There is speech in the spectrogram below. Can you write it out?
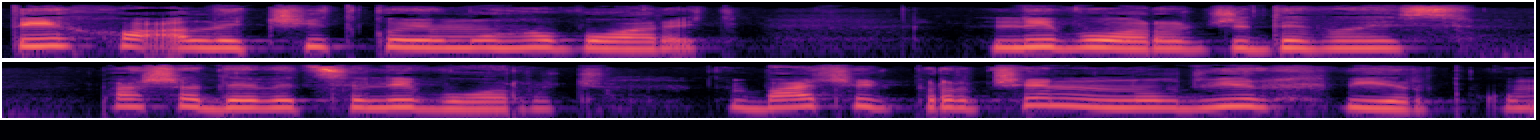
тихо, але чітко йому говорить Ліворуч, дивись. Паша дивиться ліворуч, бачить прочинену в двір хвіртку,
